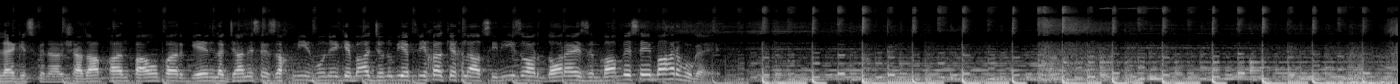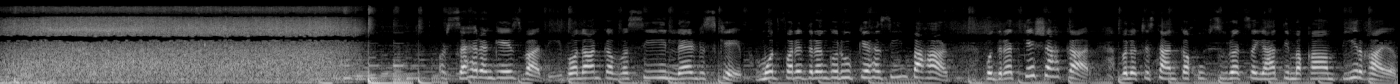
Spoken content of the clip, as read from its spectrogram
لیگ اسپنر شاداب خان پاؤں پر گیند لگ جانے سے زخمی ہونے کے بعد جنوبی افریقہ کے خلاف سیریز اور دورہ زمبابوے سے باہر ہو گئے۔ اور سحر انگیز وادی بولان کا وسیع لینڈ اسکیپ منفرد رنگ و روپ کے حسین پہاڑ، قدرت کے شاہکار، بلوچستان کا خوبصورت سیاحتی مقام پیر غائب۔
